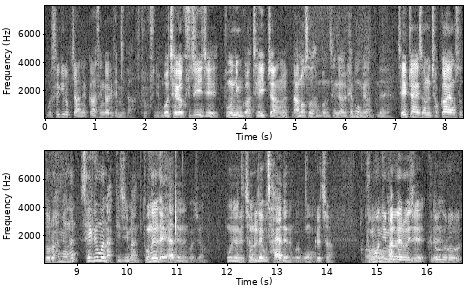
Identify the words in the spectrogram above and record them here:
뭐 슬기롭지 않을까 생각이 됩니다. 그렇군요. 뭐 제가 굳이 이제 부모님과 제 입장을 나눠서 한번 생각을 해보면 네, 제 입장에서는 저가 양수도를 하면은 세금은 아끼지만 돈을 내야 되는 거죠. 부모님한테 그렇죠. 돈을 내고 사야 되는 거고. 그렇죠. 어, 부모님은 반대로 이제 그 네. 돈으로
